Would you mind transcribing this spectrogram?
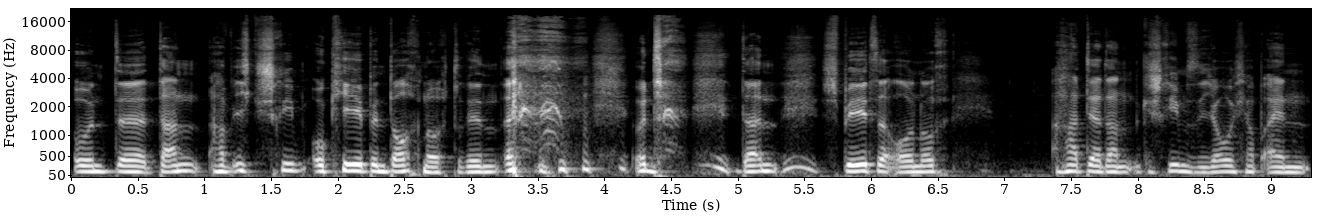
Und äh, dann habe ich geschrieben, okay, bin doch noch drin. und dann später auch noch hat er dann geschrieben, so, yo, ich habe ein,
